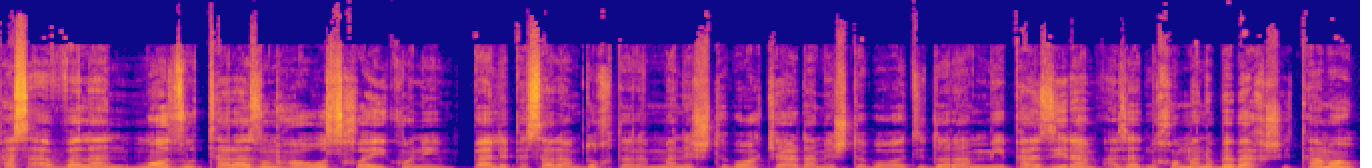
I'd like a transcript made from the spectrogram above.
پس اولا ما زودتر از اونها عذرخواهی کنیم. بله پسرم دخترم من اشتباه کردم اشتباهاتی دارم میپذیرم ازت می‌خوام منو ببخشی. تمام.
